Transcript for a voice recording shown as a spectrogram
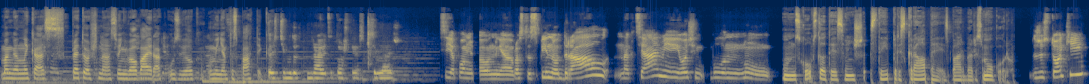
Man gan likās, ka pretošanās viņu vēl vairāk uzvilka, un viņam tas patika. Я помню, он меня просто спину драл ногтями и очень было, ну... Un skūpstoties, viņš stipri skrāpējis Barbaras muguru. Жестокий,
